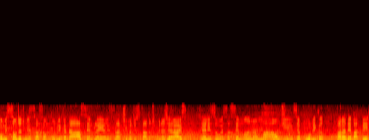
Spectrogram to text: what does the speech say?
Comissão de Administração Pública da Assembleia Legislativa do Estado de Minas Gerais realizou essa semana uma audiência pública para debater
